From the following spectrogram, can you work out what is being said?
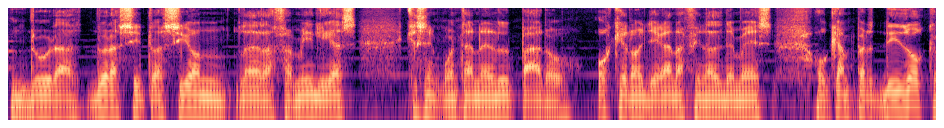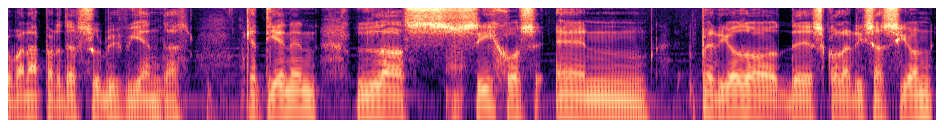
Dura, dura situación la de las familias que se encuentran en el paro o que no llegan a final de mes o que han perdido o que van a perder sus viviendas, que tienen los hijos en periodo de escolarización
